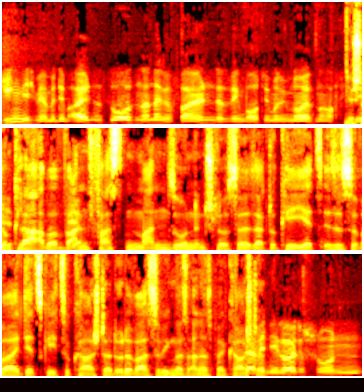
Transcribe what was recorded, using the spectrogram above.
ging nicht mehr mit dem alten, ist so auseinandergefallen, deswegen braucht jemand ein neues nach. Ja, schon klar, aber wann Ja. fasst ein Mann so einen Entschluss, er sagt, okay, jetzt ist es soweit, jetzt gehe ich zu Karstadt oder warst du wegen was anderes bei Ja, Karstadt? wenn die Leute schon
